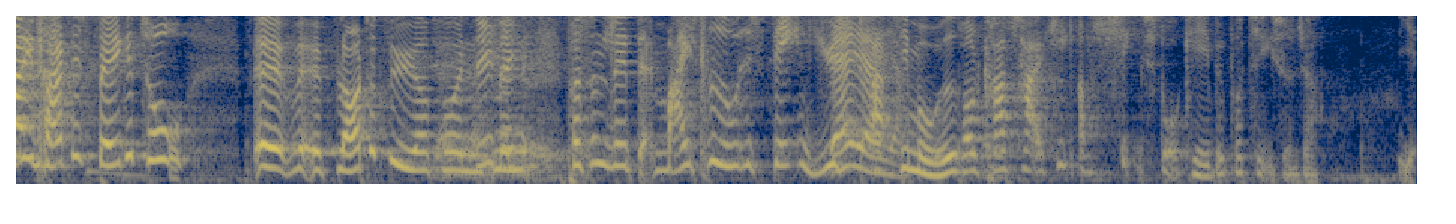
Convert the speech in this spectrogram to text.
nej, er faktisk begge to øh, øh, flotte fyre på, en, men på sådan lidt mejslet ud i sten, jysk måde. Paul Krebs har et helt afsindigt stort kæbeparti, synes jeg. Ja,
